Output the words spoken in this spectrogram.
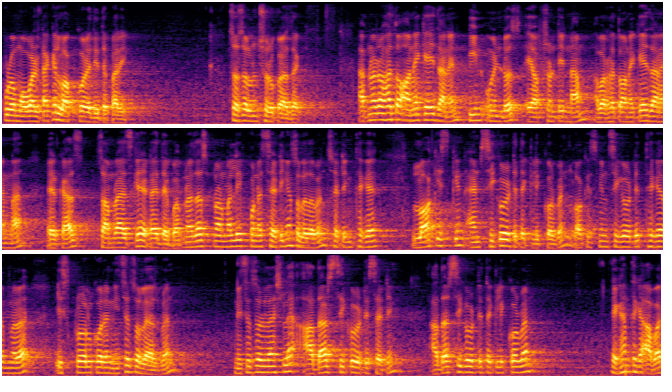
পুরো মোবাইলটাকে লক করে দিতে পারি। সো চলুন শুরু করা যাক। আপনারা হয়তো অনেকেই জানেন পিন উইন্ডোজ এই অপশনটির নাম, আবার হয়তো অনেকেই জানেন না এর কাজ। সো আমরা আজকে এটাই দেখব। আপনারা জাস্ট নর্মালি ফোনের সেটিংয়ে চলে যাবেন। সেটিং থেকে লক স্ক্রিন অ্যান্ড সিকিউরিটিতে ক্লিক করবেন। লক স্ক্রিন সিকিউরিটি থেকে আপনারা স্ক্রল করে নিচে চলে আসবেন। নিচে চলে আসলে আদার সিকিউরিটি সেটিং আদার সিকিউরিটিতে ক্লিক করবেন। এখান থেকে আবার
